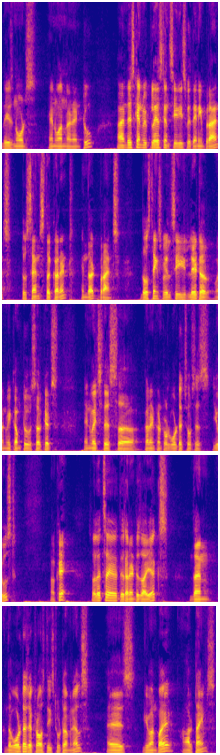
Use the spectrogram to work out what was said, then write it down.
these nodes N1 and N2 and this can be placed in series with any branch to sense the current in that branch. Those things we will see later when we come to circuits in which this uh, current control voltage source is used. Okay. So, let us say the current is Ix, then the voltage across these two terminals is given by R times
